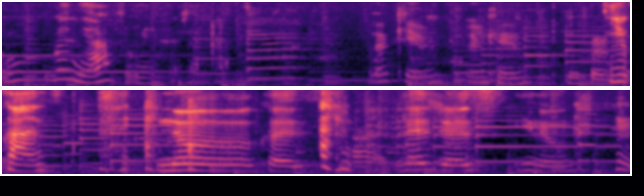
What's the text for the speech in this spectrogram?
Mm, when you have so many friends like that. Okay. Okay. No. You can't. No, because uh, let's just you know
